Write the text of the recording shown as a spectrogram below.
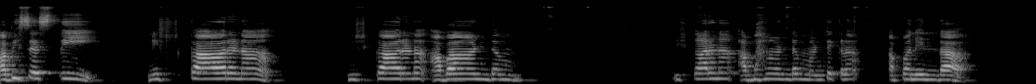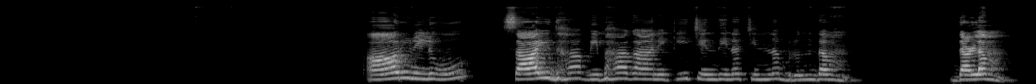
అభిశస్తి నిష్కారణ నిష్కారణ అభాండం. నిష్కారణ అభాండం అంటే ఇక్కడ అపనింద. ఆరు నిలువు సాయుధ విభాగానికి చెందిన చిన్న బృందం దళం.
